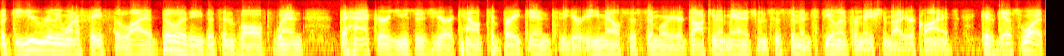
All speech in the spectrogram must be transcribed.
But do you really want to face the liability that's involved when the hacker uses your account to break into your email system or your document management system and steal information about your clients? Because guess what?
